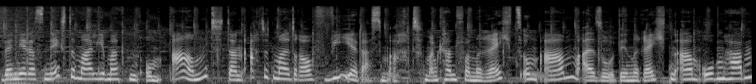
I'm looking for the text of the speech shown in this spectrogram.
Wenn ihr das nächste Mal jemanden umarmt, dann achtet mal drauf, wie ihr das macht. Man kann von rechts umarmen, also den rechten Arm oben haben,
